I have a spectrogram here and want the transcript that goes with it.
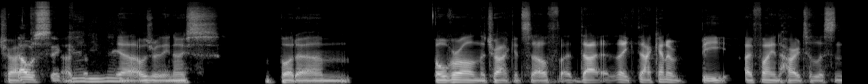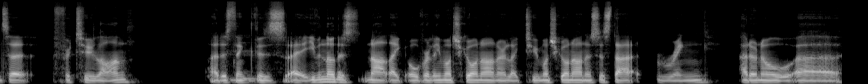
track. that was sick. I yeah, that was really nice. But um overall in the track itself, uh, that like that kind of beat I find hard to listen to for too long. I just think Mm. there's uh, even though there's not like overly much going on or like too much going on, it's just that ring. I don't know uh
